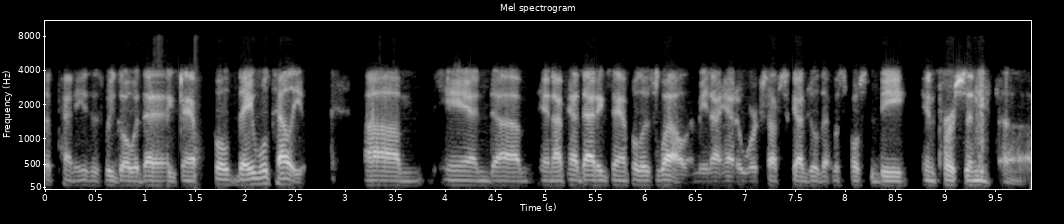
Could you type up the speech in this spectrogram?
the pennies, as we go with that example, they will tell you. Um, and um, and I've had that example as well. I mean, I had a workshop scheduled that was supposed to be in person uh,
